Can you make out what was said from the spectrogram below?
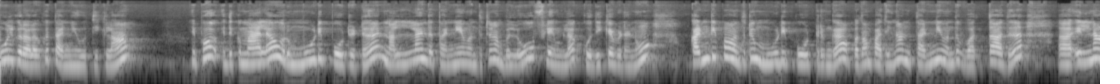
மூழ்கிற அளவுக்கு தண்ணி ஊற்றிக்கலாம் இப்போது இதுக்கு மேலே ஒரு மூடி போட்டுட்டு நல்லா இந்த தண்ணியை வந்துட்டு நம்ம லோ ஃப்ளேமில் கொதிக்க விடணும். கண்டிப்பாக வந்துட்டு மூடி போட்டுருங்க. அப்போ தான் பார்த்தீங்கன்னா அந்த தண்ணி வந்து வத்தாது. இல்லைனா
